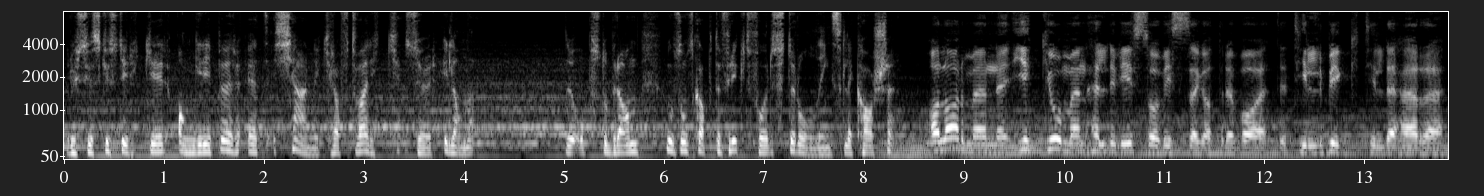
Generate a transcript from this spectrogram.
Russiske styrker angriper et kjernekraftverk sør i landet. Det oppsto brann, noe som skapte frykt for strålingslekkasje. Alarmen gikk jo, men heldigvis så viste seg at det var et tilbygg til det her eh,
